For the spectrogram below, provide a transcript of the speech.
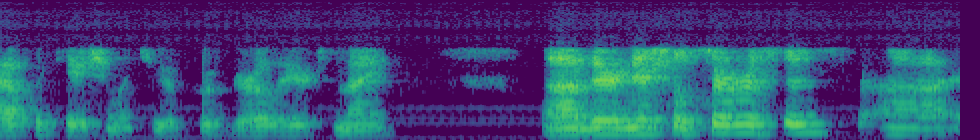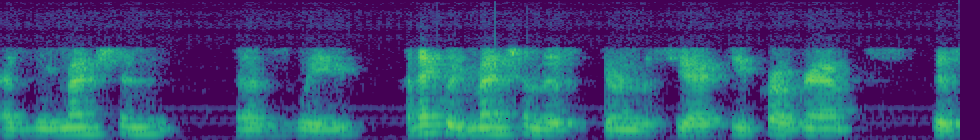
application, which you approved earlier tonight. Uh, their initial services, uh, as we mentioned, as we, I think we mentioned this during the CIP program, is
